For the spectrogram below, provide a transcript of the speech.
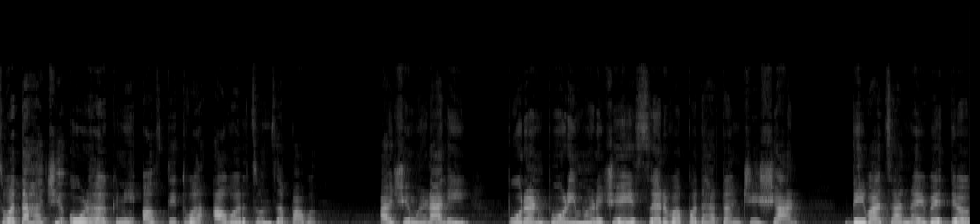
स्वतःची ओळख नि अस्तित्व आवर्जून जपावं. आजी म्हणाली पुरणपोळी म्हणजे सर्व पदार्थांची शाण देवाचा नैवेद्य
